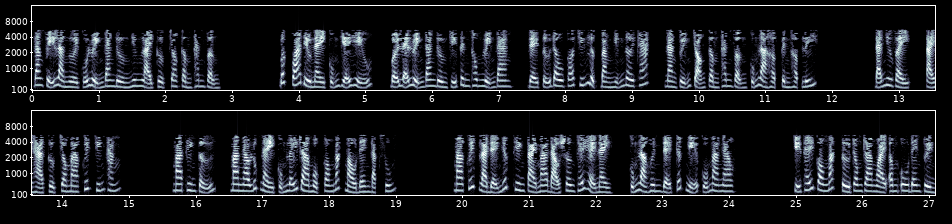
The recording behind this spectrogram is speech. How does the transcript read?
Đan phỉ là người của luyện đan đường nhưng lại cược cho cầm thanh vận. Bất quá điều này cũng dễ hiểu, bởi lẽ luyện đan đường chỉ tinh thông luyện đan, đệ tử đâu có chiến lực bằng những nơi khác, nàng tuyển chọn cầm thanh vận cũng là hợp tình hợp lý. Đã như vậy, tại hạ cược cho ma quyết chiến thắng. Ma thiên tử, ma ngao lúc này cũng lấy ra một con mắt màu đen đặt xuống. Ma quyết là đệ nhất thiên tài ma đạo sơn thế hệ này, cũng là huynh đệ kết nghĩa của ma ngao. Chỉ thấy con mắt từ trong ra ngoài âm u đen tuyền,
